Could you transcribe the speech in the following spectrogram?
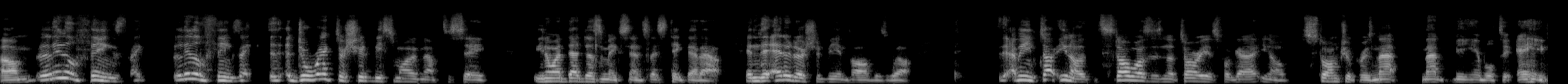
Um, little things like little things like a director should be smart enough to say, you know what, that doesn't make sense. Let's take that out. And the editor should be involved as well. I mean, you know, Star Wars is notorious for guy, you know, stormtroopers not not being able to aim,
